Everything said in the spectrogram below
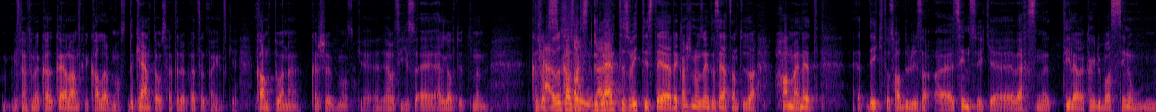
Vi snakket om det, Hva, i all verden skal vi kalle det på norsk? The Cantos heter det slett på engelsk. Kantoene, kanskje på norsk. Det høres ikke så elegant ut, men slags, slags, Du nevnte så vidt i sted, det er kanskje noen som er interessert. Sant? Du sa han mener et, et dikt, og så hadde du disse uh, sinnssyke versene tidligere. Kan ikke du bare si noe om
